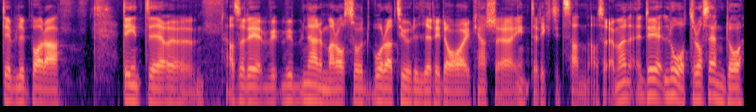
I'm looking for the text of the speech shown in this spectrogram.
det blir bara det är inte, eh, alltså det, vi närmar oss och våra teorier idag är kanske inte riktigt sanna och sådär, men det låter oss ändå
